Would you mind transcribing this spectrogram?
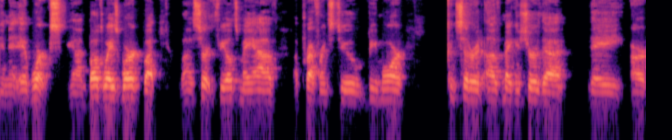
and it, it works. You know, both ways work but uh, certain fields may have a preference to be more considerate of making sure that they are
